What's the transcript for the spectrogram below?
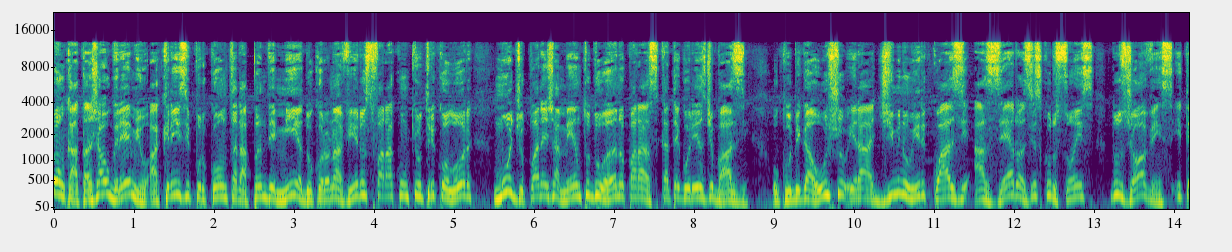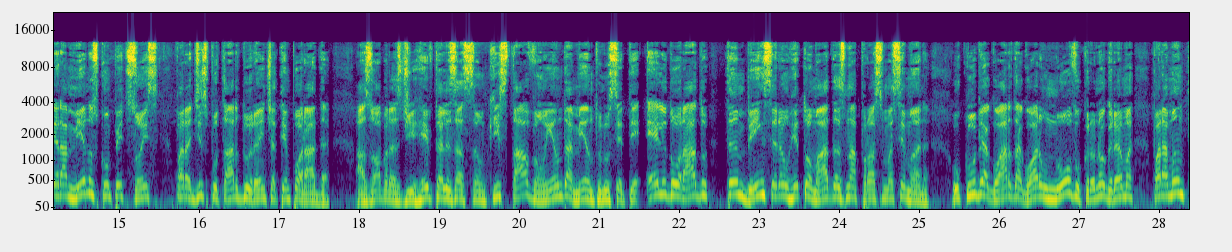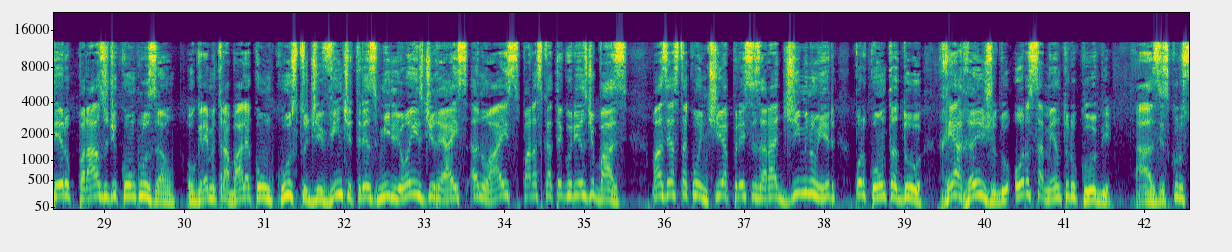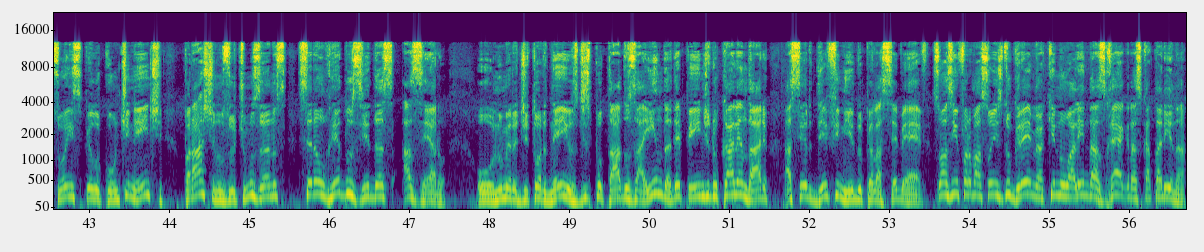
Bom, Cata, já o Grêmio, a crise por conta da pandemia do coronavírus fará com que o tricolor mude o planejamento do ano para as categorias de base. O clube gaúcho irá diminuir quase a zero as excursões dos jovens e terá menos competições para disputar durante a temporada. As obras de revitalização que estavam em andamento no CT Hélio Dourado também serão retomadas na próxima semana. O clube aguarda agora um novo cronograma para manter o prazo de conclusão. O Grêmio trabalha com um custo de 23 milhões de reais anuais para as categorias de base, mas esta quantia precisará diminuir por conta do rearranjo do orçamento do clube. As excursões pelo continente, praxe nos últimos anos, serão reduzidas a zero. O número de torneios disputados ainda depende do calendário a ser definido pela CBF. São as informações do Grêmio aqui no Além das Regras, Catarina.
